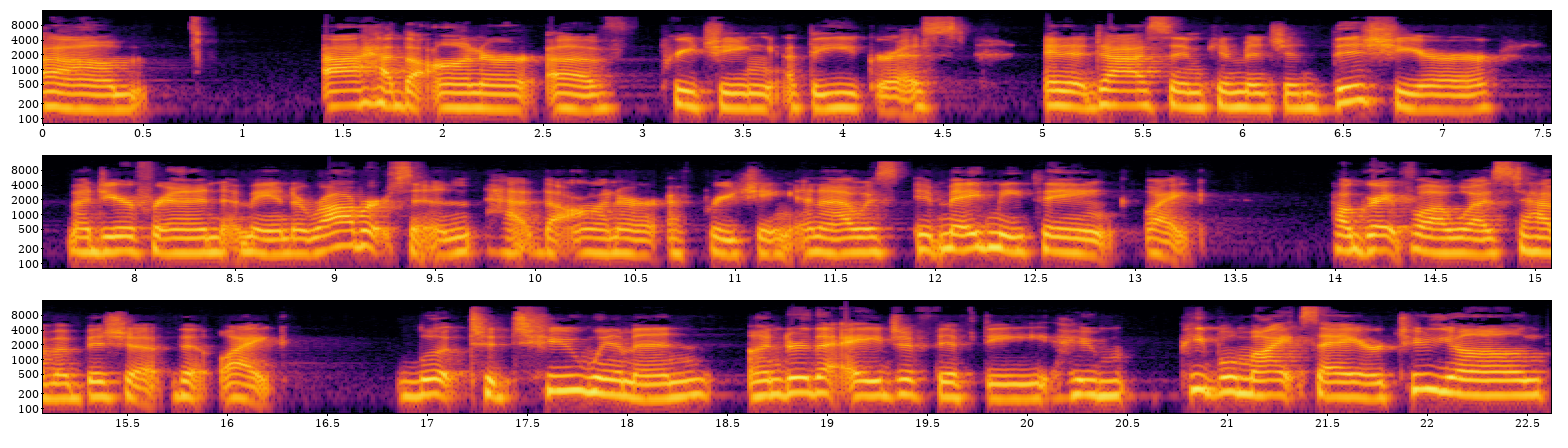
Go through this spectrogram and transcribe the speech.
um, I had the honor of preaching at the Eucharist, and at Diocesan Convention this year, my dear friend Amanda Robertson had the honor of preaching. And I was, it made me think like how grateful I was to have a bishop that like looked to two women under the age of 50 who people might say are too young,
